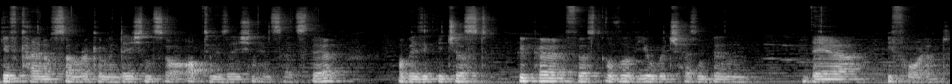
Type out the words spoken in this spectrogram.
give kind of some recommendations or optimization insights there, or basically just prepare a first overview which hasn't been there beforehand.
